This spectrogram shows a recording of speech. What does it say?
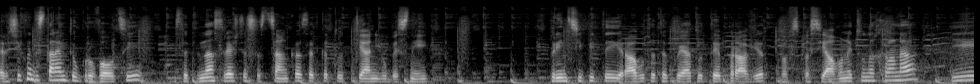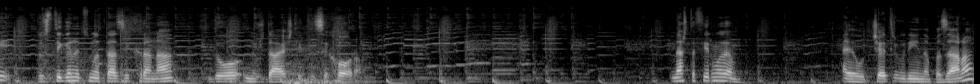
Решихме да станем доброволци след една среща с Цанка, след като тя ни обясни принципите и работата, която те правят в спасяването на храна и достигането на тази храна до нуждаещите се хора. Нашата фирма е от 4 години на пазара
